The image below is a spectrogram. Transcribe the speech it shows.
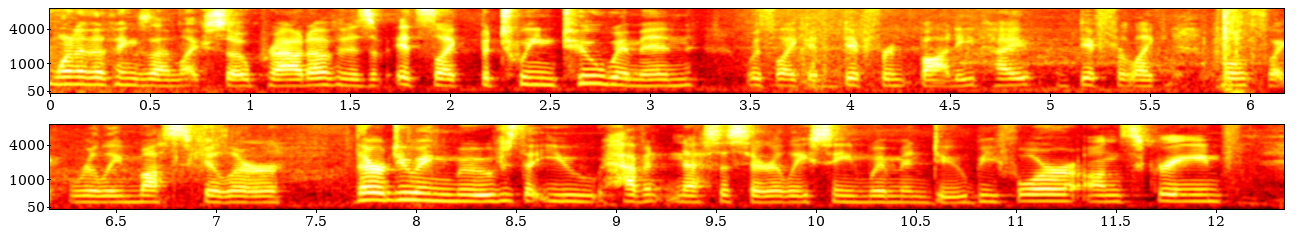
One of the things I'm like so proud of is it's like between two women with like a different body type, different like both like really muscular. They're doing moves that you haven't necessarily seen women do before on screen.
